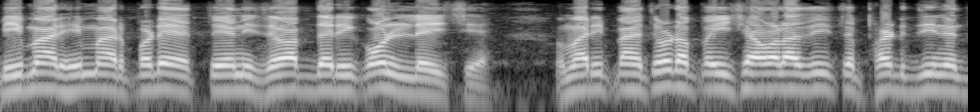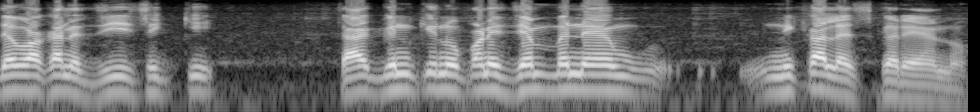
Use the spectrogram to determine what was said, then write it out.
બીમાર હિમાર પડે તો એની જવાબદારી કોણ લે છે? અમારી પાસે થોડા પૈસાવાળા જઈ તો ફટ દઈને દવાખાને જઈ શકીએ. તો આ ગંદકીનું પાણી જેમ બને એમ નિકાલ જ કરે એનો.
